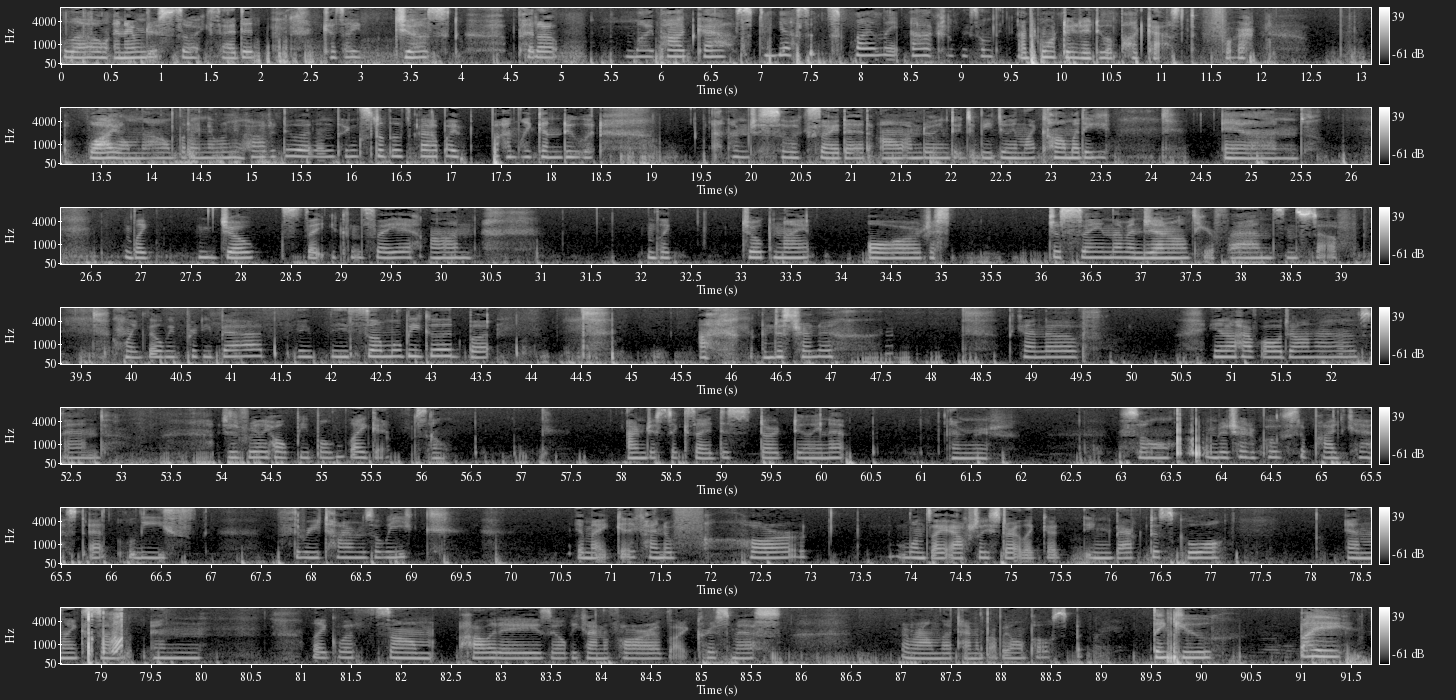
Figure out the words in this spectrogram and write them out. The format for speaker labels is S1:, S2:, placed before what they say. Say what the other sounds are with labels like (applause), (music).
S1: Hello, and I'm just so excited because I just put up my podcast. Yes, it's finally actually something. I've been wanting to do a podcast for a while now, but I never knew how to do it, and thanks to this app, I finally can do it. And I'm just so excited. Um, I'm going to, to be doing like comedy and like that you can say on like joke night or just just saying them in general to your friends and stuff. Like they'll be pretty bad. Maybe some will be good, but I, (laughs) I'm just trying to, to kind of you know have all genres and I just really hope people like it. So I'm just excited to start doing it. I'm so I'm gonna try to post a podcast at least three times a week. It might get kind of hard once I actually start like getting back to school and like some and like with some holidays it'll be kind of hard like Christmas around that time I probably won't post. But thank you. Bye.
